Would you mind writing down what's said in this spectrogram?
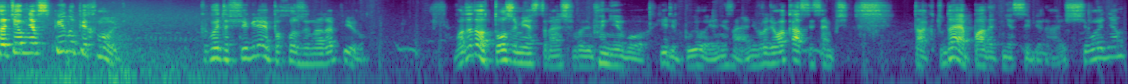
хотел меня в спину пихнуть. Какой-то фигней похожей на рапиру. Вот этого тоже места раньше вроде бы не было. Или было, я не знаю. Они вроде локации сами. Так, туда я падать не собираюсь сегодня.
